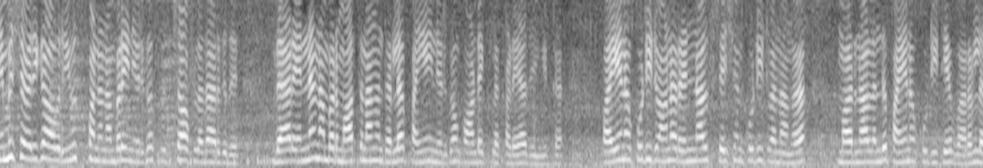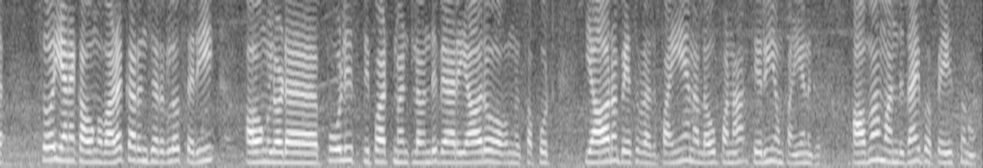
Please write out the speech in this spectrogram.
நிமிஷம் வரைக்கும் அவர் யூஸ் பண்ண நம்பர் இன்னி வரைக்கும் சுவிட்ச் ஆஃபில் தான் இருக்குது. வேறு என்ன நம்பர் மாற்றினாங்கன்னு தெரியல. பையன் இன்னி வரைக்கும் காண்டாக்டில் கிடையாது என்கிட்ட. பையனை கூட்டிகிட்டு வாங்கினா ரெண்டு நாள் ஸ்டேஷன் கூட்டிகிட்டு வந்தாங்க. மறுநாள்லேருந்து பையனை கூட்டிகிட்டே வரல. ஸோ எனக்கு அவங்க வழக்கறிஞர்களும் சரி அவங்களோட போலீஸ் டிபார்ட்மெண்ட்டில் வந்து வேறு யாரும் அவங்க சப்போர்ட் யாரும் பேசக்கூடாது. பையன் நான் லவ் பண்ணால் தெரியும் பையனுக்கு. அவன் வந்து தான் இப்போ பேசணும்.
